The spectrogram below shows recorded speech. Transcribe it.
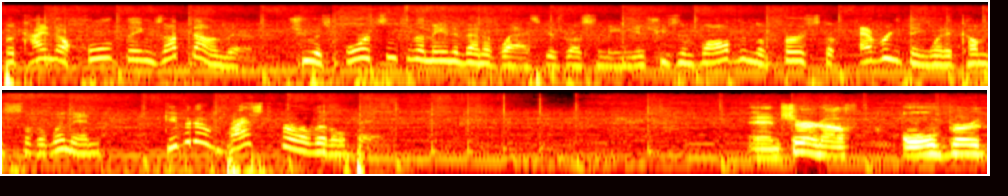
but kind of hold things up down there. She was forced into the main event of last year's WrestleMania. She's involved in the first of everything when it comes to the women. Give it a rest for a little bit. And sure enough, Goldberg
